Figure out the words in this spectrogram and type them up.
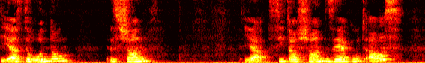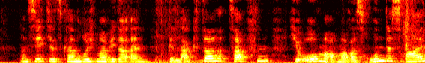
die erste Rundung ist schon, ja, sieht auch schon sehr gut aus. Man sieht, jetzt kann ruhig mal wieder ein gelackter Zapfen. Hier oben auch mal was Rundes rein.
